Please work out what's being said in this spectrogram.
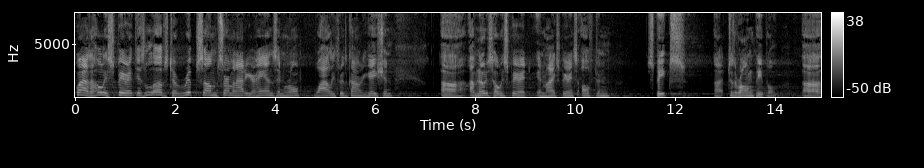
wow, the Holy Spirit just loves to rip some sermon out of your hands and romp wildly through the congregation. Uh, I've noticed Holy Spirit, in my experience, often speaks uh, to the wrong people, uh,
